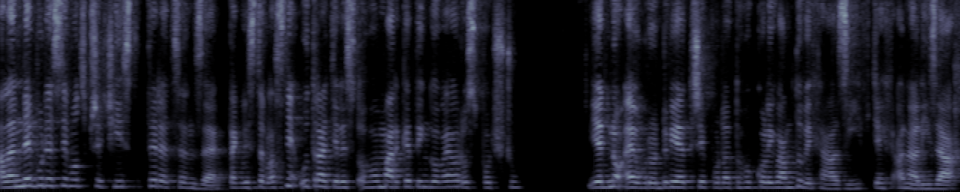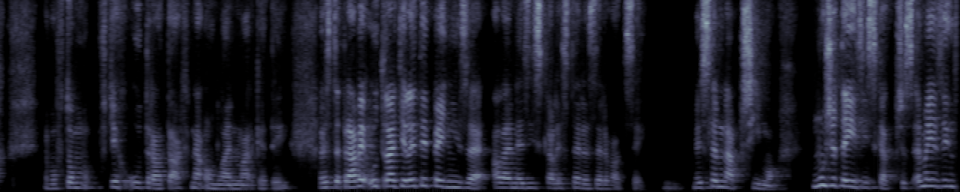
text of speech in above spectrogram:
ale nebude si moc přečíst ty recenze, tak vy jste vlastně utratili z toho marketingového rozpočtu jedno euro, dvě, tři, podle toho, kolik vám to vychází v těch analýzách nebo v, tom, v těch útratách na online marketing. A vy jste právě utratili ty peníze, ale nezískali jste rezervaci. Myslím napřímo. Můžete ji získat přes Amazing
